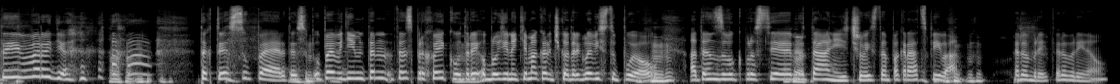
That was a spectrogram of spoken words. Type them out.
Ty vrdě. tak to je super. To je super. Úplně vidím ten, ten sprchový kout, který je obložený těma kaličkama, takhle vystupujou a ten zvuk prostě je brutální, že člověk se tam pak rád zpívá. To je dobrý, to je dobrý, no.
